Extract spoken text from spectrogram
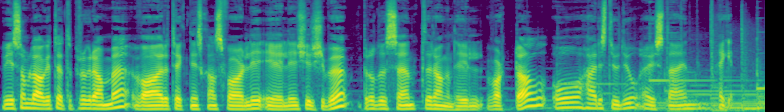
Vi som laget dette programmet var teknisk ansvarlig Eli Kyrkjebø, produsent Ragnhild Vartdal og her i studio Øystein Heggen.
